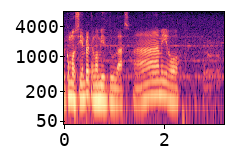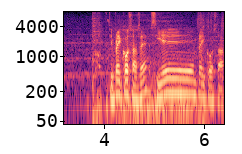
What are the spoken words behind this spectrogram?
Yo como siempre tengo mis dudas. Ah, amigo. Siempre hay cosas, ¿eh? Siempre hay cosas.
